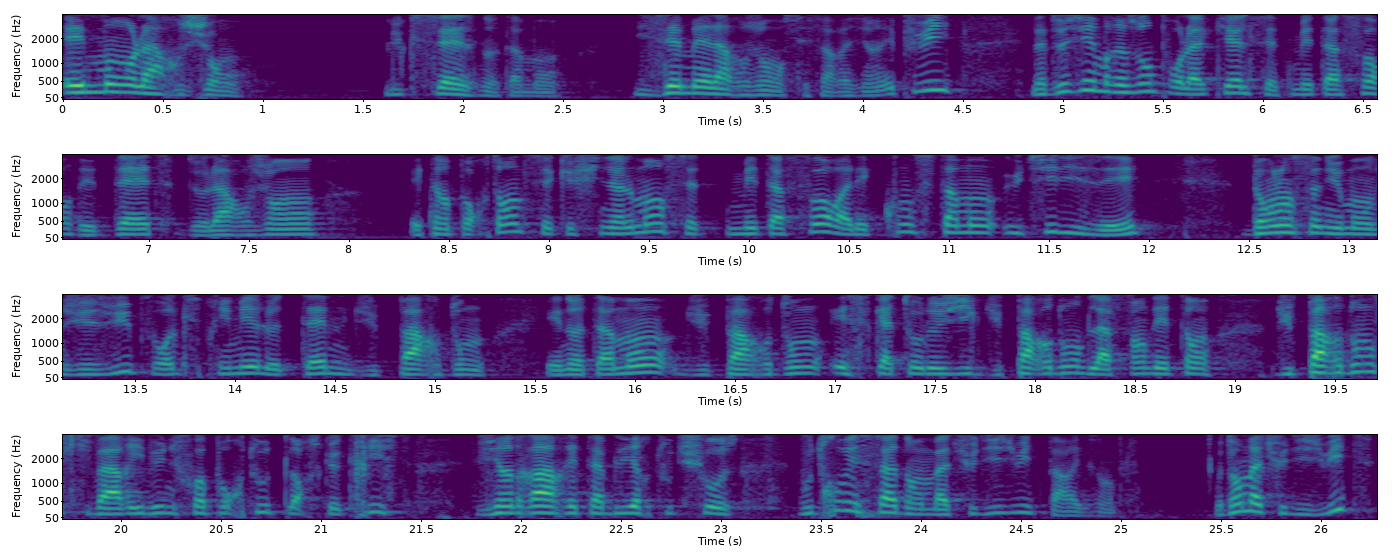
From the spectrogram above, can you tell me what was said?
aimant l'argent. Luc 16 notamment. Ils aimaient l'argent, ces pharisiens. Et puis, la deuxième raison pour laquelle cette métaphore des dettes, de l'argent, est importante, c'est que finalement, cette métaphore, elle est constamment utilisée dans l'enseignement de Jésus pour exprimer le thème du pardon, et notamment du pardon eschatologique, du pardon de la fin des temps, du pardon qui va arriver une fois pour toutes lorsque Christ viendra rétablir toutes choses. Vous trouvez ça dans Matthieu 18, par exemple. Dans Matthieu 18,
